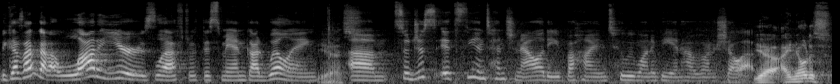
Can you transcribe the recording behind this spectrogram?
because I've got a lot of years left with this man, God willing. Yes. Um, so just it's the intentionality behind who we want to be and how we want to show up. Yeah, I notice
